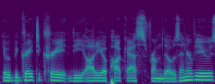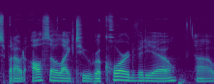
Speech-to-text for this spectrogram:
it would be great to create the audio podcasts from those interviews. But I would also like to record video uh,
